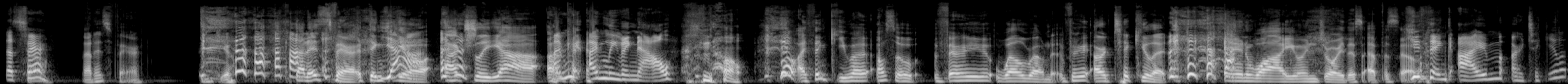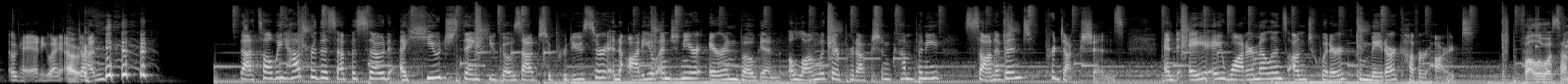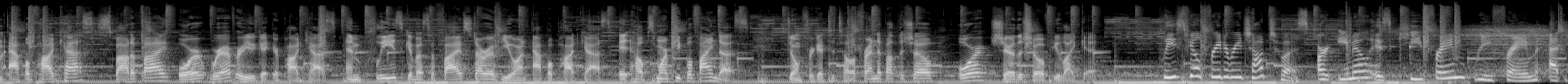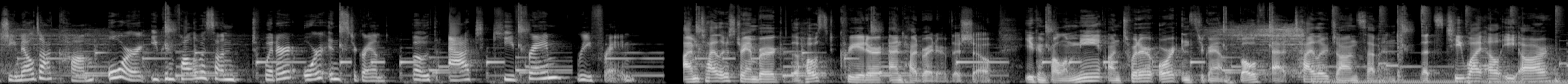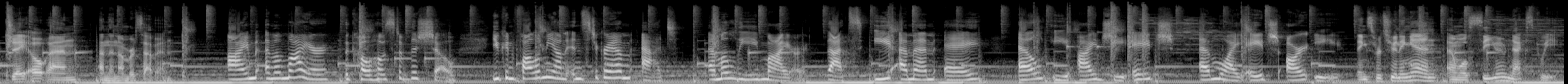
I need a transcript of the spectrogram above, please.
That's So, fair. that is fair. Thank you. that is fair. Thank Yeah. you. Actually, yeah. I'm I'm leaving now. no, no. I think you are also very well rounded, very articulate in why you enjoy this episode. You think I'm articulate? Okay, anyway, I'm Oh. done. That's all we have for this episode. A huge thank you goes out to producer and audio engineer Aaron Bogan, along with their production company, Sonavent Productions, and AA Watermelons on Twitter, who made our cover art. Follow us on Apple Podcasts, Spotify, or wherever you get your podcasts. And please give us a five star review on Apple Podcasts. It helps more people find us. Don't forget to tell a friend about the show or share the show if you like it. Please feel free to reach out to us. Our email is keyframereframe at gmail.com, or you can follow us on Twitter or Instagram, both at keyframereframe. I'm Tyler Strandberg, the host, creator, and head writer of this show. You can follow me on Twitter or Instagram, both at TylerJon7. That's T Y L E R J O N and the number seven. I'm Emma Myhre, the co host of this show. You can follow me on Instagram at Emma Leigh Myhre. That's E M M A L E I G H M Y H R E. Thanks for tuning in, and we'll see you next week.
